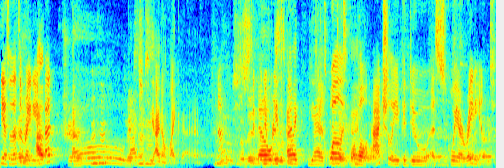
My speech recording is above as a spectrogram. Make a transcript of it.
Yeah, so that's a radiant I- cut. Oh, mm-hmm. gotcha. See, I don't like that. No, just stick with No, your princess it's I cut. like yes. Well, princess cut. well, actually, you could do a square radiant.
